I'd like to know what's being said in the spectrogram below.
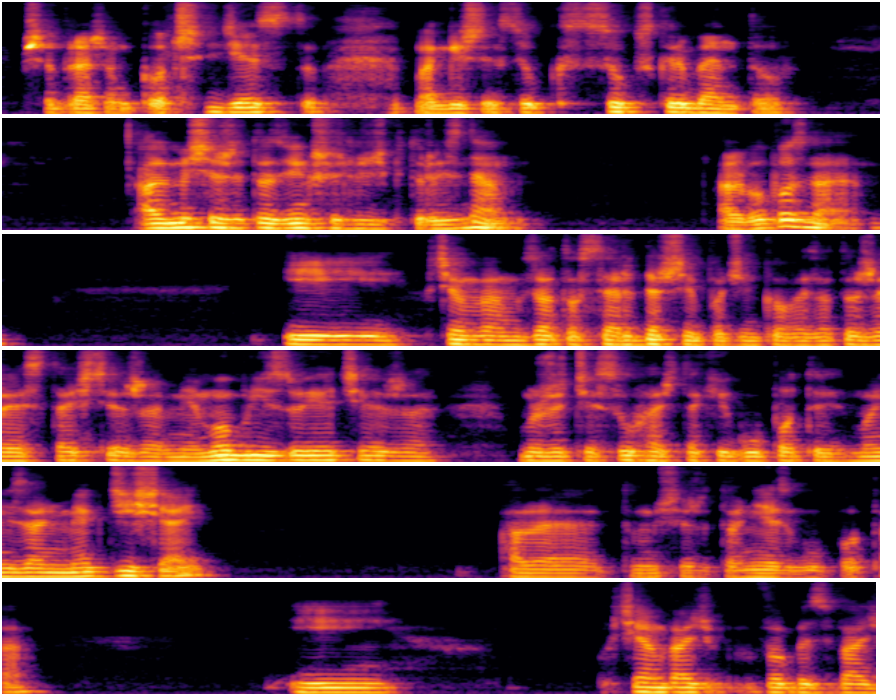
przepraszam, około 30 magicznych sub- subskrybentów. Ale myślę, że to jest większość ludzi, których znam albo poznałem. I chciałem Wam za to serdecznie podziękować, za to, że jesteście, że mnie mobilizujecie, że możecie słuchać takie głupoty, moim zdaniem, jak dzisiaj. Ale to myślę, że to nie jest głupota. I chciałem was, wobec, was,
